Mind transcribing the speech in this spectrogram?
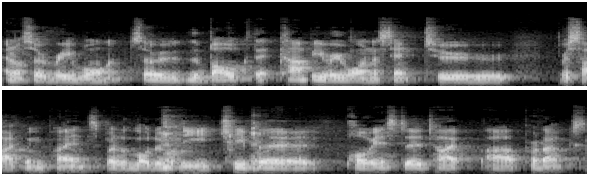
and also reworn. So, the bulk that can't be reworn are sent to recycling plants, but a lot of the cheaper polyester type uh, products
